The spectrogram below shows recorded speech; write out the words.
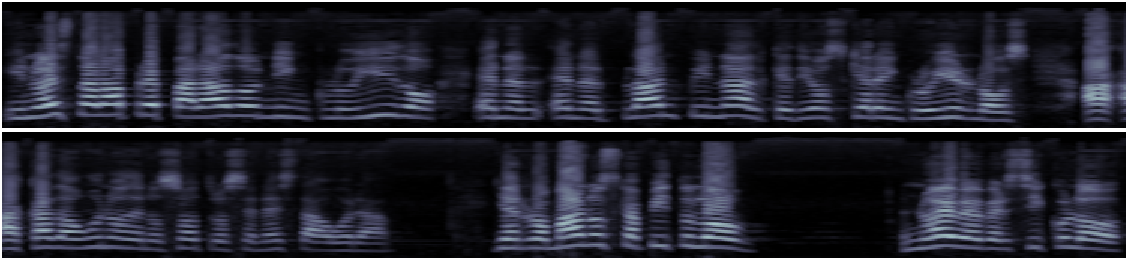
y no estará preparado ni incluido en el, en el plan final que Dios quiere incluirnos a, a, cada uno de nosotros en esta hora. Y en Romanos capítulo 9, versículo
